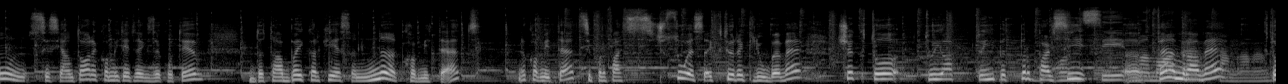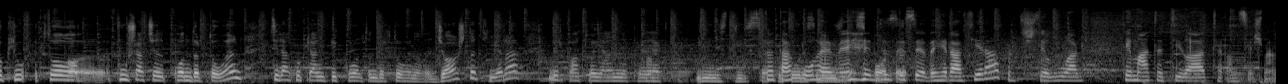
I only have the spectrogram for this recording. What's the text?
unë, si si anëtare e komitetit ekzekutiv, do ta bëj kërkesën në komitet, në komitet si përfaqësuese e këtyre klubeve që këto t'u jepet përparësi femrave këto këto fusha që po ndërtohen, të cilat po planifikohen të ndërtohen edhe gjashtë të tjera, mirëpo ato janë në projekt i Ministrisë së Kulturës. Do takohemi gjithsesi edhe hera tjera për të shtjelluar tema të tilla të rëndësishme.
